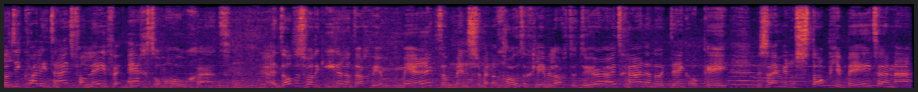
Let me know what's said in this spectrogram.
dat die kwaliteit van leven echt omhoog gaat. En dat is wat ik iedere dag weer merk: dat mensen met een grote glimlach de deur uitgaan. En dat ik denk: oké, we zijn weer een stapje beter naar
